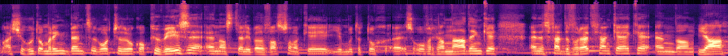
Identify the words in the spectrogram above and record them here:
Maar als je goed omringd bent, word je er ook op gewezen. En dan stel je wel vast van oké, je moet er toch eens over gaan nadenken en eens verder vooruit gaan kijken. En dan, ja,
